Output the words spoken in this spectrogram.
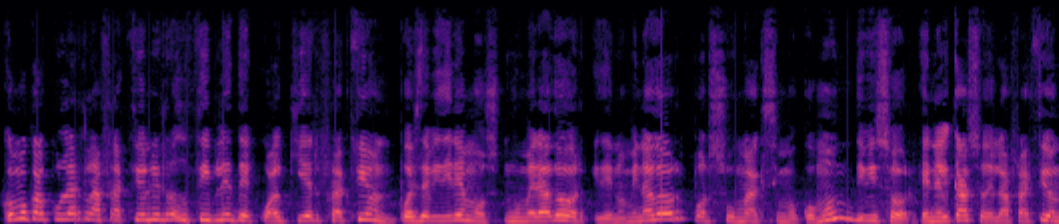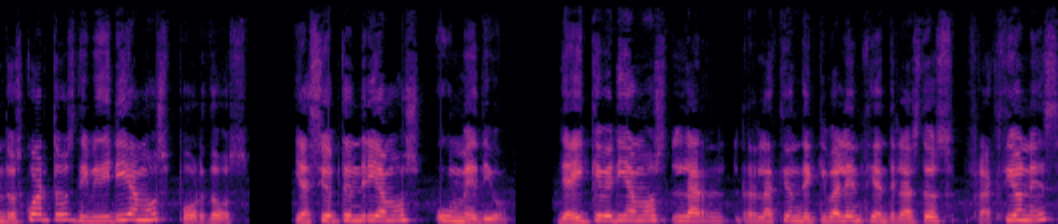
¿Cómo calcular la fracción irreducible de cualquier fracción? Pues dividiremos numerador y denominador por su máximo común divisor. En el caso de la fracción 2 cuartos dividiríamos por 2 y así obtendríamos un medio. De ahí que veríamos la relación de equivalencia entre las dos fracciones,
